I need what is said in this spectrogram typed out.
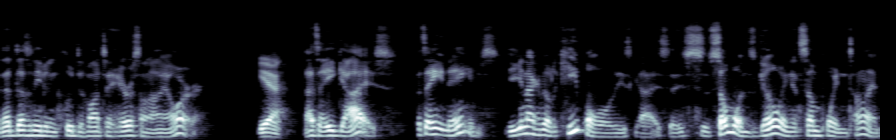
and that doesn't even include Davontae Harris on IR. Yeah, That's eight guys. That's eight names. You're not gonna be able to keep all of these guys. It's- someone's going at some point in time.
